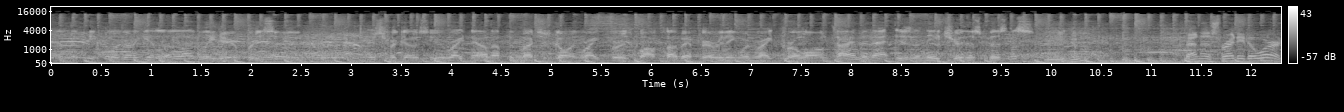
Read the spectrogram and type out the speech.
And the people are going to get a little ugly here pretty soon. Here's Fregosi, who right now nothing much is going right for his ball club after everything went right for a long time, and that is the nature of this business. Mm-hmm. Venice ready to work.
